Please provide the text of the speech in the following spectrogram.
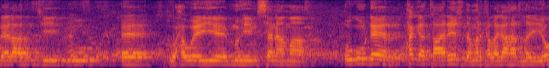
beelaha runtii ugu waxa weeye muhiimsan ama ugu dheer xagga taariikhda marka laga hadlayo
